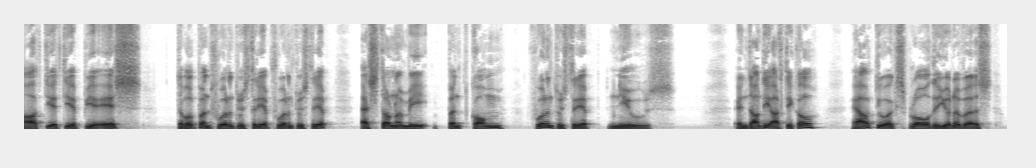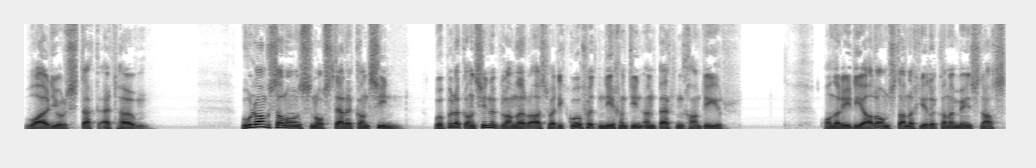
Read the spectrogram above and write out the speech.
https://astronomy.com/news. En dan die artikel How to explore the universe while you're stuck at home. Hoe lank sal ons nog sterre kan sien? Hoopelik aansienlik langer as wat die COVID-19 inperking gaan duur. Onder ideale omstandighede kan 'n mens nags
